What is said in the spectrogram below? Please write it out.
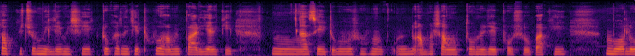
সব কিছু মিলেমিশে একটুখানি যেটুকু আমি পারি আর কি। সেইটুকু আমার সামর্থ্য অনুযায়ী পশু পাখি বলো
